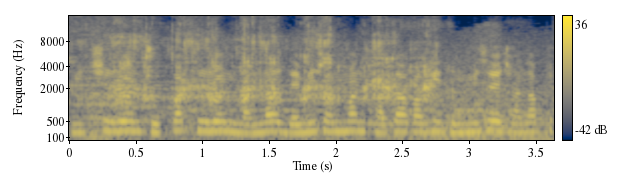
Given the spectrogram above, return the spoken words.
미칠년 족같을년 만나 내미션만 받아가기 동미세 잔압해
